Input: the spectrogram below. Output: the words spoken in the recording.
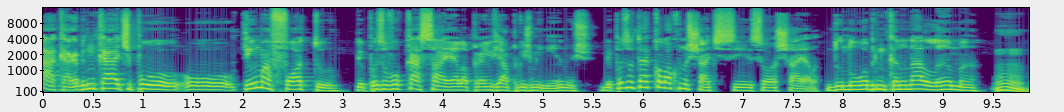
Ah, cara, brincar, tipo, o- tem uma foto, depois eu vou caçar ela pra enviar pros meninos. Depois eu até coloco no chat se, se eu achar ela. Do Noah brincando na lama. Hum,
